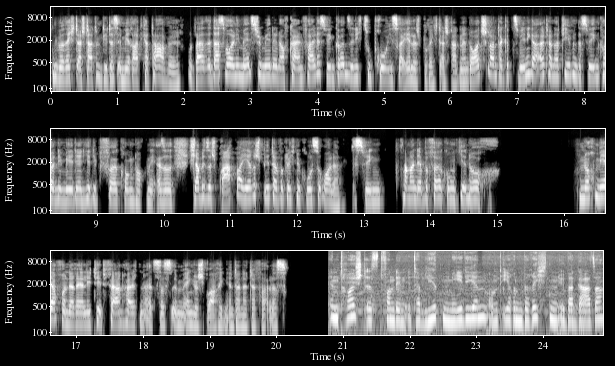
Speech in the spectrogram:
die Berichterstattung, die das Emirat Katar will. Und das wollen die Mainstream-Medien auf keinen Fall, deswegen können sie nicht zu pro-israelisch Bericht erstatten. In Deutschland, da gibt es weniger Alternativen, deswegen können die Medien hier die Bevölkerung noch mehr. Also ich glaube, diese Sprachbarriere spielt da wirklich eine große Rolle. Deswegen kann man der Bevölkerung hier noch, noch mehr von der Realität fernhalten, als das im englischsprachigen Internet der Fall ist. Enttäuscht ist von den etablierten Medien und ihren Berichten über Gaza,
